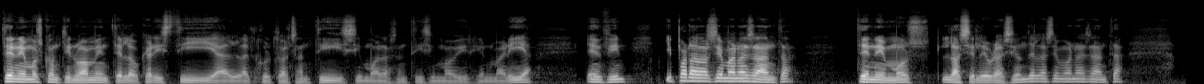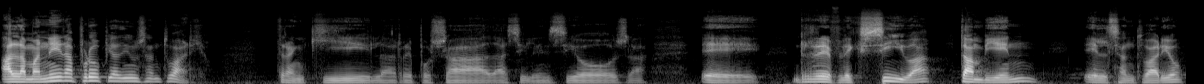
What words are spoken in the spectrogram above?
tenemos continuamente la Eucaristía, el culto al Santísimo, a la Santísima Virgen María, en fin. Y para la Semana Santa tenemos la celebración de la Semana Santa a la manera propia de un santuario, tranquila, reposada, silenciosa, eh, reflexiva. También el santuario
